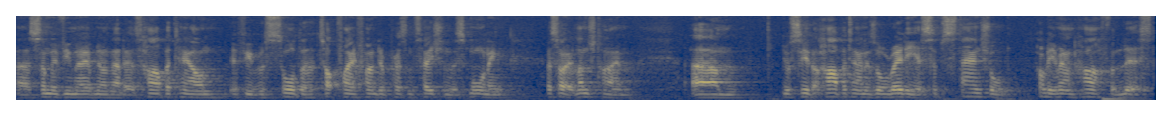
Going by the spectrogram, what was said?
Uh, some of you may have known that as Harpertown. If you saw the top 500 presentation this morning, uh, sorry, lunchtime, um, you'll see that Harpertown is already a substantial, probably around half the list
